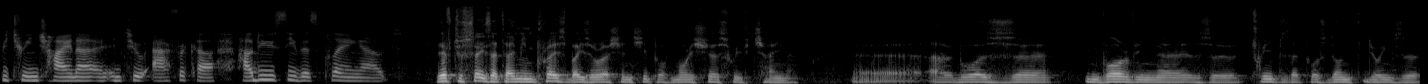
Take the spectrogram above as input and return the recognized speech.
between China and into Africa. How do you see this playing out? I have to say that I'm impressed by the relationship of Mauritius with China. Uh, I was uh, involved in uh, the trip that was done during the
